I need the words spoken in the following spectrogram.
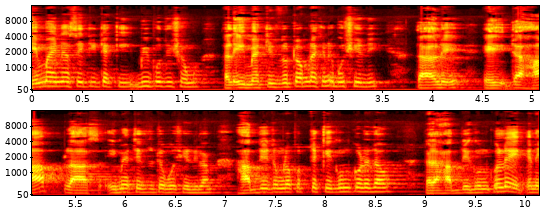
এ মাইনাস এটিটা কি? বিপতিসম তাহলে এই ম্যাট্রিক্স দুটো আমরা এখানে বসিয়ে দিই। তাহলে এইটা হাফ প্লাস এই ম্যাট্রিক্স দুটো বসিয়ে দিলাম। হাফ দিয়ে তোমরা প্রত্যেককে গুণ করে দাও। তাহলে হাফ দিয়ে গুণ করলে এখানে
